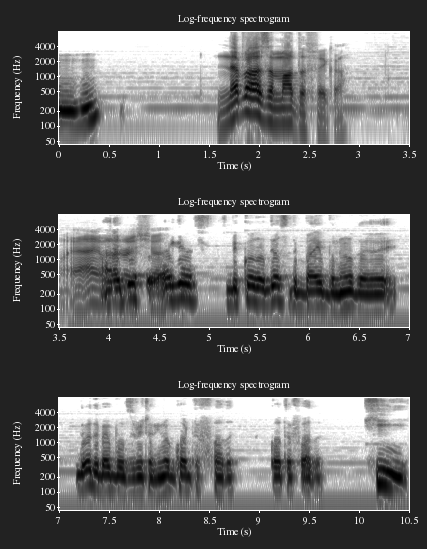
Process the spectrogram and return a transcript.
Mhm. never as a mother figure. I, I'm I not really guess, sure. I guess because of just the Bible, you know, the the way the Bible is written, you know, God the Father, God the Father. He,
